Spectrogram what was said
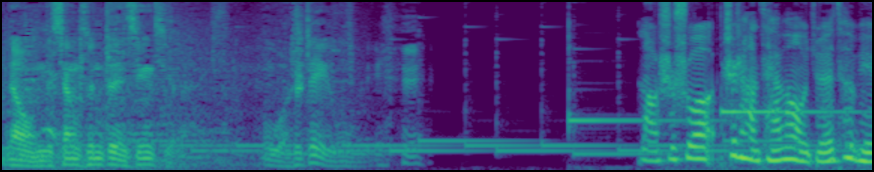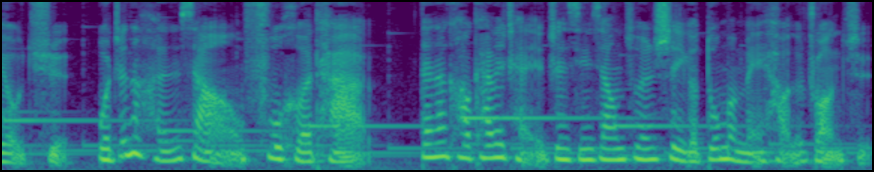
让我们的乡村振兴起来，是这个目的。老实说，这场采访我觉得特别有趣，我真的很想附和他，单单靠咖啡产业振兴乡村是一个多么美好的壮举。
